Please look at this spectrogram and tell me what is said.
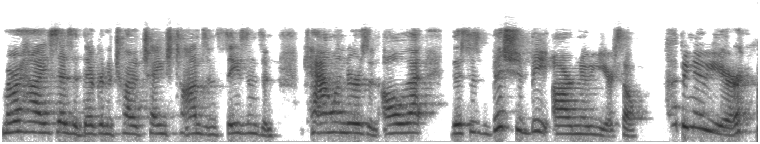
Remember how he says that they're going to try to change times and seasons and calendars and all that? This is, this should be our new year. So happy new year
